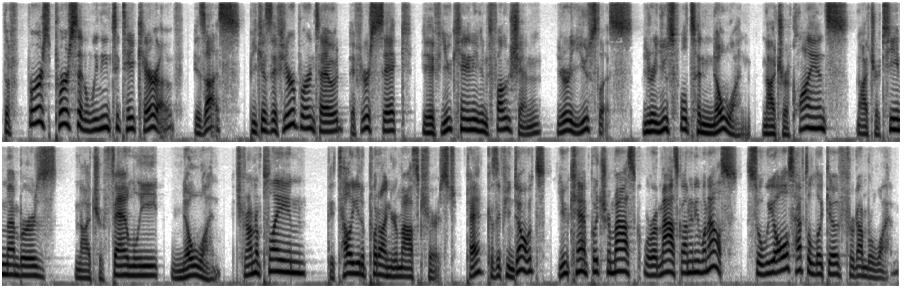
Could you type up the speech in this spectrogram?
the first person we need to take care of is us. Because if you're burnt out, if you're sick, if you can't even function, you're useless. You're useful to no one, not your clients, not your team members, not your family, no one. If you're on a plane, they tell you to put on your mask first, okay? Because if you don't, you can't put your mask or a mask on anyone else. So we always have to look out for number one.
